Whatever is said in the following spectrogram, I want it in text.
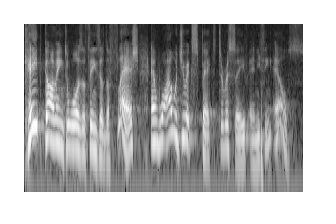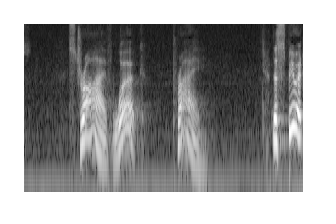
Keep going towards the things of the flesh, and why would you expect to receive anything else? Strive, work, pray. The Spirit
